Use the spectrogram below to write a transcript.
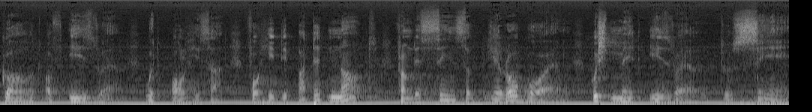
God of Israel with all his heart. For he departed not from the sins of Jeroboam, which made Israel to sin.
